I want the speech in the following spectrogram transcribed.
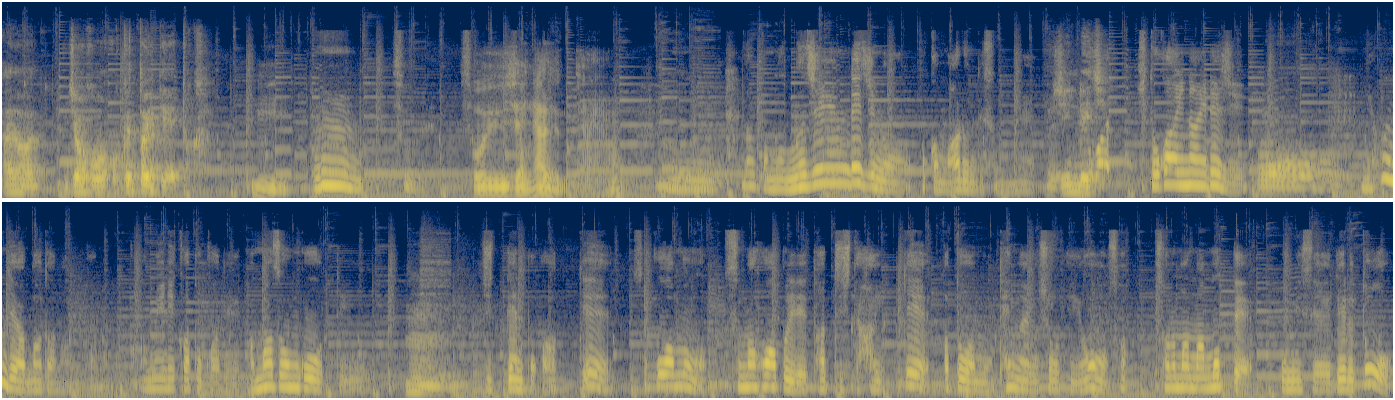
あの情報送っといてとか。うん、うんそうだよそういう時代になるんじゃないの？うん、なんかもう無人レジのとかもあるんですもんね。無人レジ。人がいないレジ？おー日本ではまだなのかなアメリカとかで AmazonGo っていううん。実店舗があってそこはもうスマホアプリでタッチして入ってあとはもう店内の商品をそそのまま持ってお店出ると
